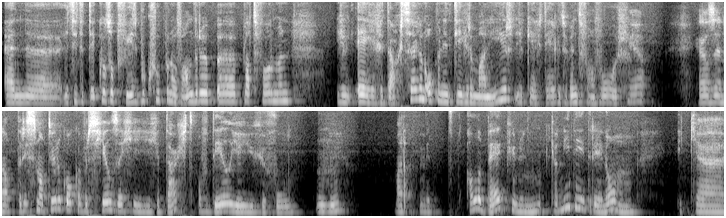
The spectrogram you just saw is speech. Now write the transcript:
En eh, je ziet het dikwijls op Facebookgroepen of andere eh, platformen. Je eigen gedacht zeggen op een integere manier. Je krijgt eigenlijk de wind van voor. Ja, ja er, zijn, er is natuurlijk ook een verschil, zeg je je gedacht of deel je je gevoel. Mhm. Maar met allebei kunnen, kan niet iedereen om. Ik, eh,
